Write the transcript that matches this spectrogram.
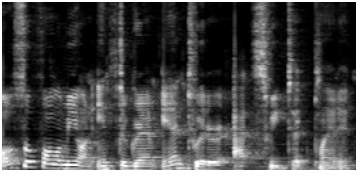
Also follow me on Instagram and Twitter at SweetTechPlanet.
